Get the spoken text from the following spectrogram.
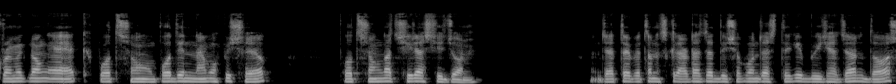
ক্রমিক নং এক, পদ পদের নাম অফিসয়ক পদ সংখ্যা ছিয়াশি জন। জাতীয় বেতন স্কেল আট হাজার দুইশো পঞ্চাশ থেকে বিশ হাজার দশ।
